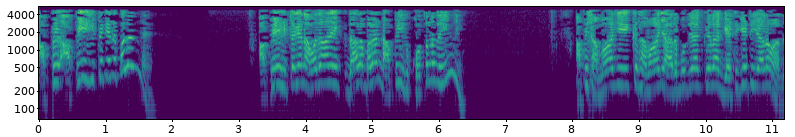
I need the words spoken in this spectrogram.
අපේ අපේ හිත ගැන බලන්න. අපේ හිත ගැන අවධානය දාලා බලන්න අපි කොතනද ඉන්නේ? අපි සමාජයේ එක්ක සමාජ අරබුදයක් වෙලා ගැටි ගැටි යනවද?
